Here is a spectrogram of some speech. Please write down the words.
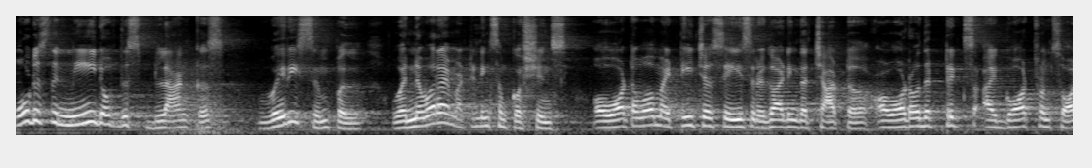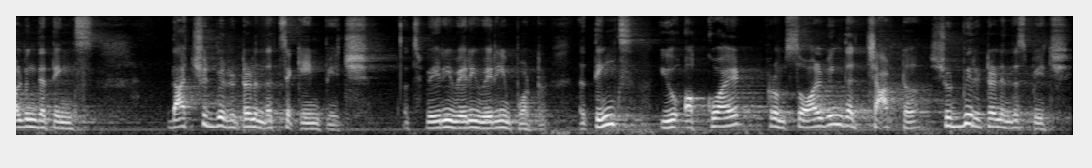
What is the need of this blank is very simple. Whenever I am attending some questions or whatever my teacher says regarding the chapter or whatever the tricks I got from solving the things that should be written in that second page. That's very very very important. The things you acquired from solving the chapter should be written in this page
